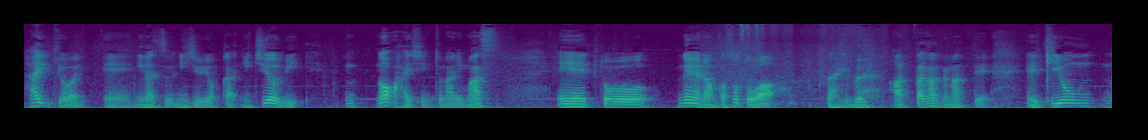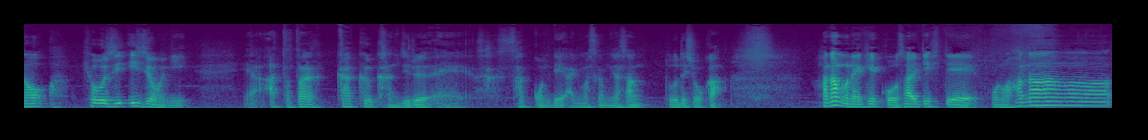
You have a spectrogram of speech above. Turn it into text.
はい、今日は、えー、2月24日日曜日の配信となります。えっ、と、ねなんか外はだいぶ暖かくなって、えー、気温の表示以上に暖かく感じる、えー、昨今でありますが、皆さんどうでしょうか？花もね結構咲いてきてこの花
